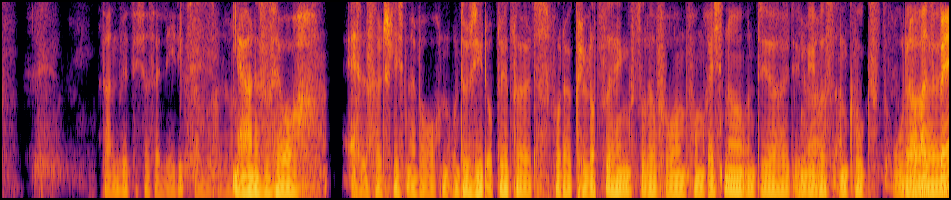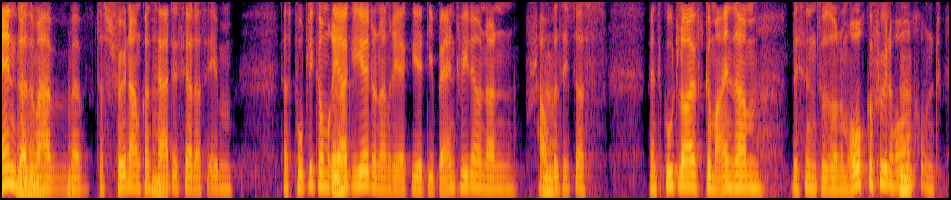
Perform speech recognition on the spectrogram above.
dann wird sich das erledigt haben. Also, Ja, und es ist ja auch, es ist halt schlicht und einfach auch ein Unterschied, ob du jetzt halt vor der Klotze hängst oder vor, vom Rechner und dir halt irgendwie Ja. was anguckst Und oder auch als halt, Band, also ja. man hat, man, das Schöne am Konzert ist ja, dass eben das Publikum reagiert und dann reagiert die Band wieder und dann schaukelt Ja. sich das, wenn es gut läuft, gemeinsam bisschen zu so einem Hochgefühl hoch und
